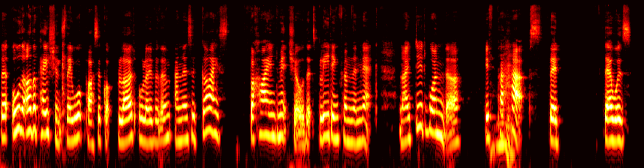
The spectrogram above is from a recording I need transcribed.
that all the other patients they walk past have got blood all over them, and there's a guy behind Mitchell that's bleeding from the neck. And I did wonder if Really? perhaps there there was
